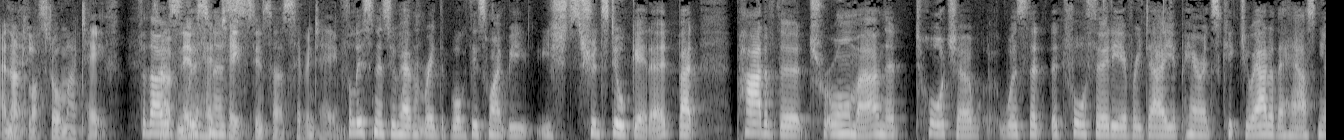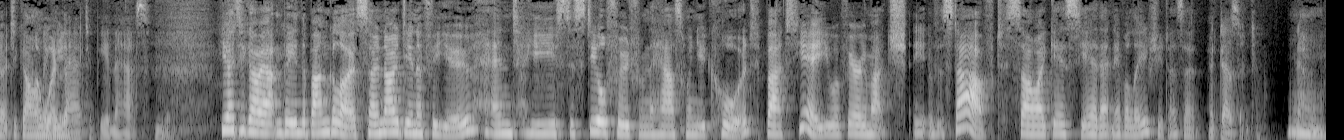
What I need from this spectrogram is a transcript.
and I'd lost all my teeth. For so those I've never had teeth since I was 17. for listeners who haven't read the book, this won't be. You sh- should still get it, but part of the trauma and the torture was that at four thirty every day, your parents kicked you out of the house and you had to go I and live wasn't in the allowed to be in the house. You had to go out and be in the bungalow, so no dinner for you, and you used to steal food from the house when you could. But yeah, you were very much starved. So I guess yeah, that never leaves you, does it? It doesn't. No. Mm.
